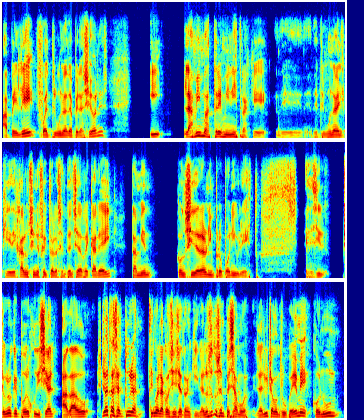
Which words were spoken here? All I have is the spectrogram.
Apelé, fue al Tribunal de Apelaciones y las mismas tres ministras que, de, tribunal que dejaron sin efecto la sentencia de Recarey también consideraron improponible esto. Es decir, yo creo que el Poder Judicial ha dado... Yo a estas alturas tengo la conciencia tranquila. Nosotros empezamos la lucha contra UPM con un,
